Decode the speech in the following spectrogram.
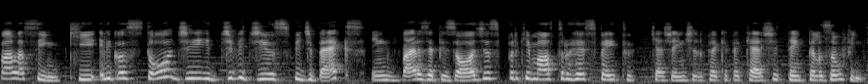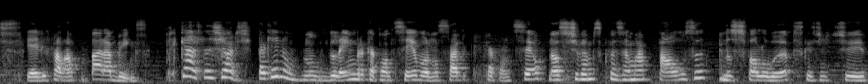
fala assim que ele gostou de dividir os feedbacks em vários episódios porque mostra o respeito que a gente do PQPcast tem pelos ouvintes. E aí ele fala parabéns. Obrigada, Jorge. Pra quem não, não lembra o que aconteceu ou não sabe o que aconteceu, nós tivemos que fazer uma pausa nos follow-ups, que a gente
